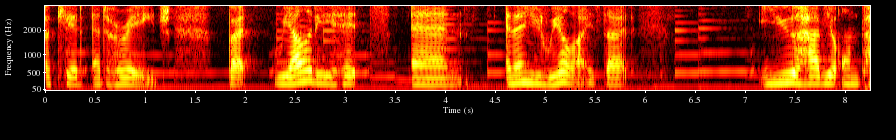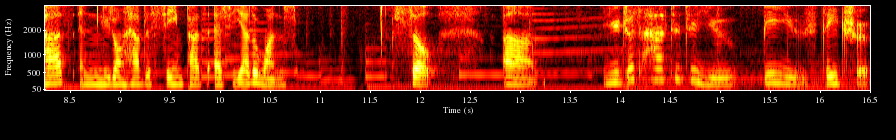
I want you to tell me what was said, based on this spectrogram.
a kid at her age. But reality hits and and then you realize that you have your own path and you don't have the same path as the other ones. So um, you just have to do you be you stay true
